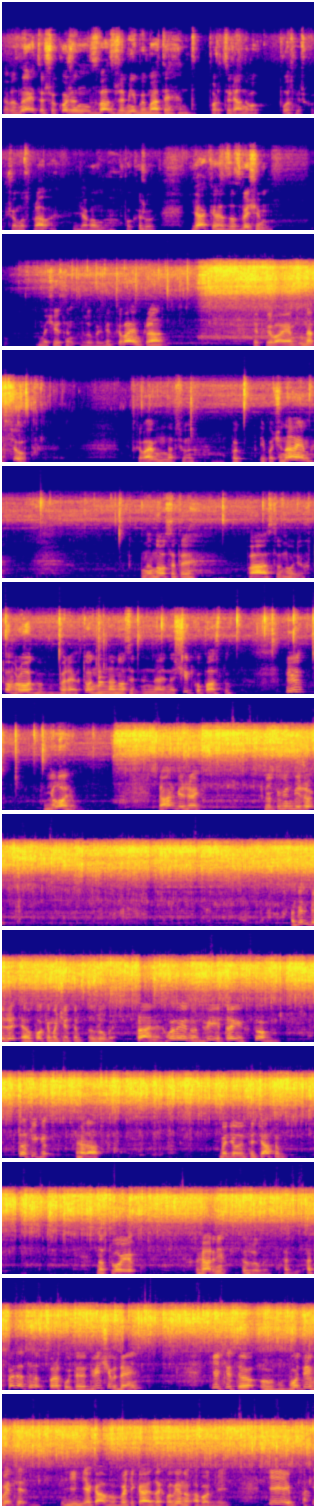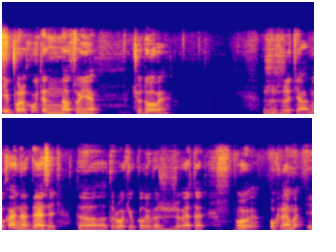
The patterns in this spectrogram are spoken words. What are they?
Ви знаєте, що кожен з вас вже міг би мати порцелянову посмішку. В чому справа? Я вам покажу. Як е, зазвичай ми чистимо зуби. Відкриваємо кран, відкриваємо на всю. Відкриваємо на всю. І починаємо наносити пасту. Ну, хто в рот бере, хто наносить на, щітку пасту. І вилозимо. Там біжить. Скільки він біжить? А він біжить, е, поки ми чистимо зуби. Правильно, хвилину, дві, три, хто, хто скільки гаразд виділити часу на свої гарні зуби. А, тепер порахуйте, двічі в день кількість е, води, яка витікає за хвилину або дві. І, і порахуйте на своє чудове життя. Ну, хай на 10 років, коли ви живете окремо і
